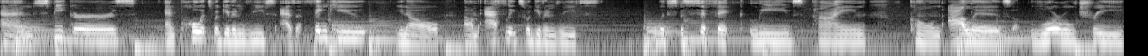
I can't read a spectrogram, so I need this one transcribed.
and speakers and poets were given wreaths as a thank you. You know, um, athletes were given wreaths with specific leaves, pine, cone, olives, laurel tree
